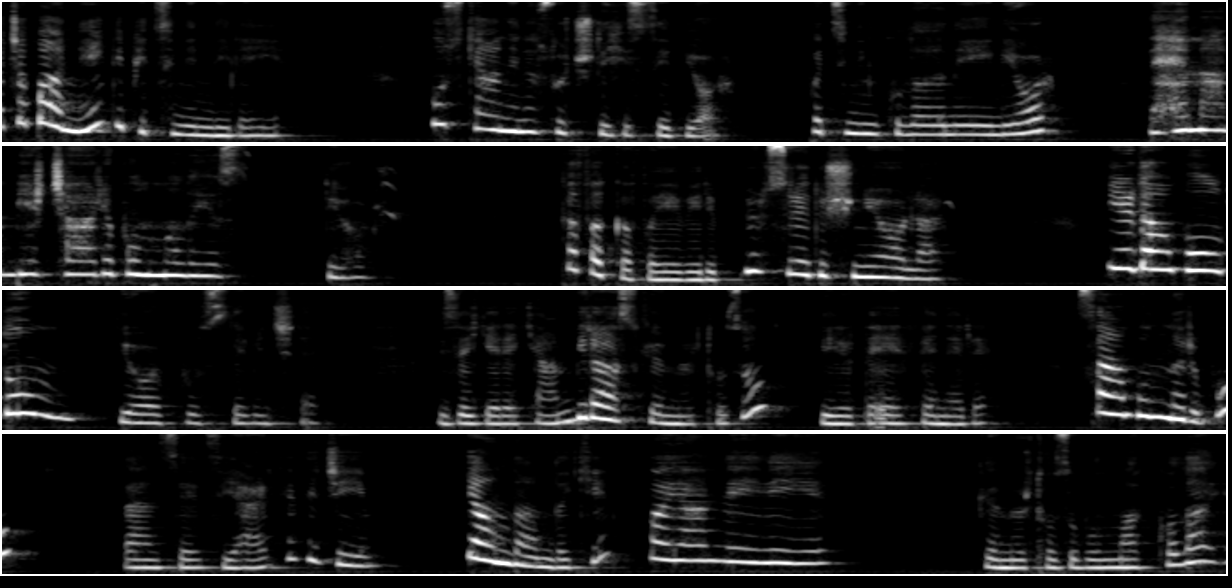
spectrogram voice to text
Acaba neydi Pitinin dileği? Pus kendini suçlu hissediyor. Pati'nin kulağına eğiliyor ve hemen bir çare bulmalıyız diyor. Kafa kafaya verip bir süre düşünüyorlar. Birden buldum diyor Pus sevinçle. Bize gereken biraz kömür tozu, bir de el feneri. Sen bunları bul, bense ziyaret edeceğim. Yandandaki Bayan Leyli'yi. Kömür tozu bulmak kolay.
